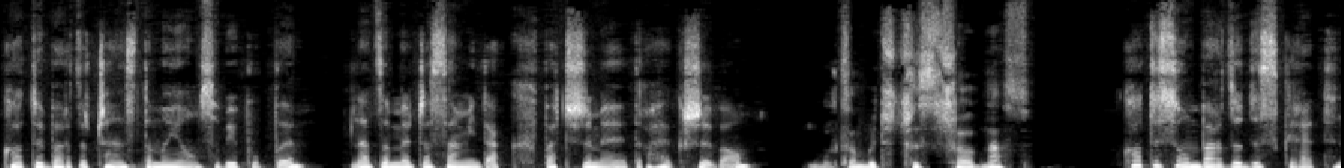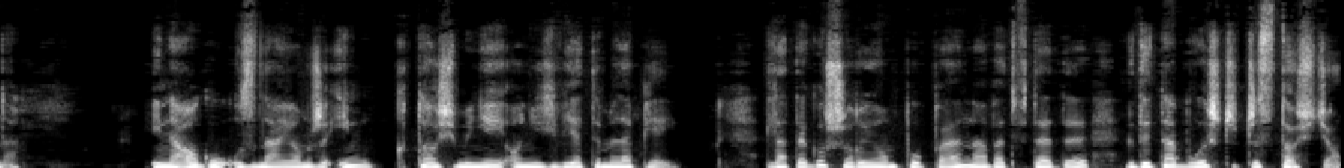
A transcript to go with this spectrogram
koty bardzo często myją sobie pupy? Na co my czasami tak patrzymy trochę krzywo. Bo chcą być czystsze od nas? Koty są bardzo dyskretne i na ogół uznają, że im ktoś mniej o nich wie, tym lepiej. Dlatego szorują pupę nawet wtedy, gdy ta błyszczy czystością.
